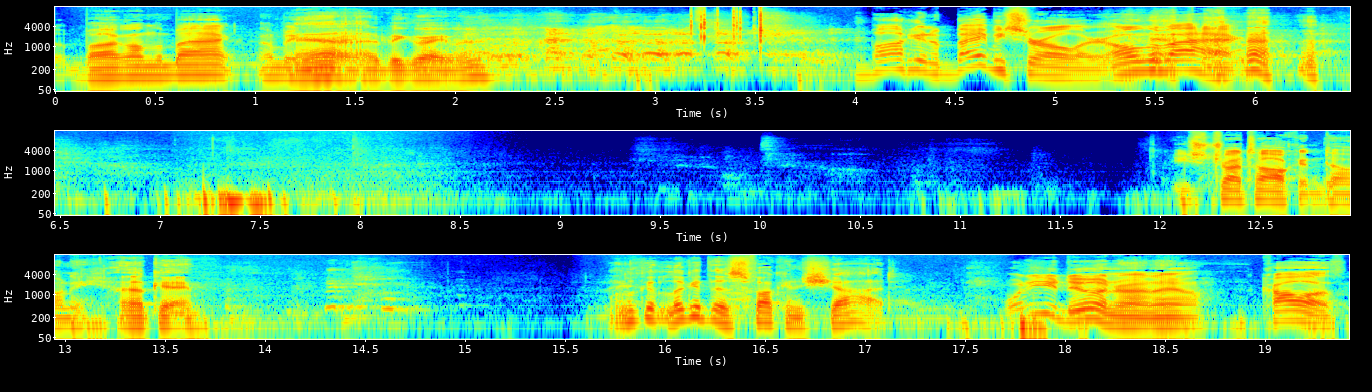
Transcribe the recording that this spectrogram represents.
Put bug on the back. That'd be Yeah, great. that'd be great, wouldn't it? Bug in a baby stroller on the back. you should try talking, Tony. Okay. Look at look at this fucking shot. What are you doing right now? Call us.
